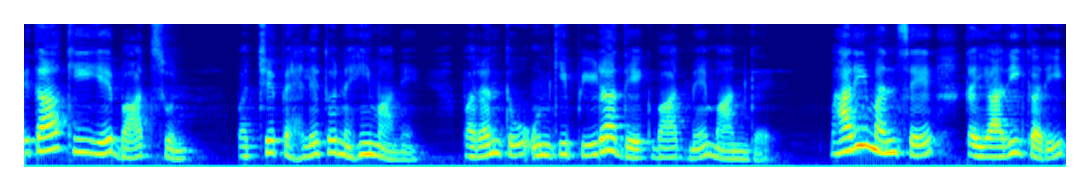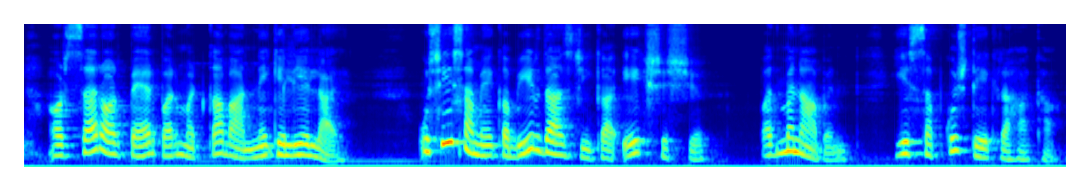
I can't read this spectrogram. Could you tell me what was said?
पिता की ये बात सुन, बच्चे पहले तो नहीं माने, परंतु उनकी पीड़ा देख बाद में मान गए। भारी मन से तैयारी करी और सर और पैर पर मटका बांधने के लिए लाए। उसी समय कबीरदास जी का एक शिष्य, पद्मनाभन, ये सब कुछ देख रहा था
